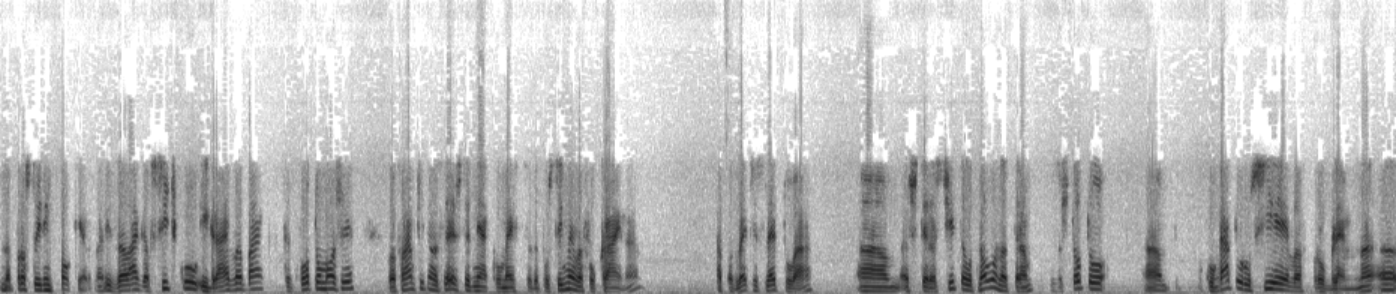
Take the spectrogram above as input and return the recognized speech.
на просто един покер. Нали? Залага всичко, играе в банк, каквото може в рамките на следващите няколко месеца да постигне в Украина, а пък вече след това а, ще разчита отново на Тръмп, защото а, когато Русия е в проблемна а,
